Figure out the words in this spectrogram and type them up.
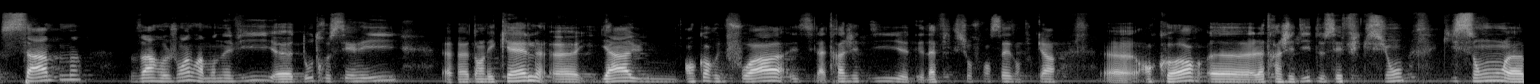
Sam va rejoindre, à mon avis, d'autres séries dans lesquelles il y a encore une fois, c'est la tragédie de la fiction française, en tout cas encore, la tragédie de ces fictions qui sont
